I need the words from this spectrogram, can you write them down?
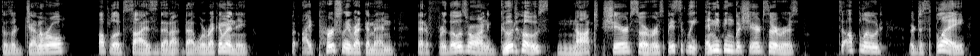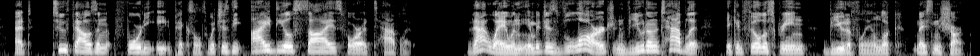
those are general upload sizes that I, that we're recommending. But I personally recommend that for those who are on good hosts, not shared servers, basically anything but shared servers, to upload or display at 2048 pixels, which is the ideal size for a tablet. That way, when the image is large and viewed on a tablet, it can fill the screen beautifully and look nice and sharp.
